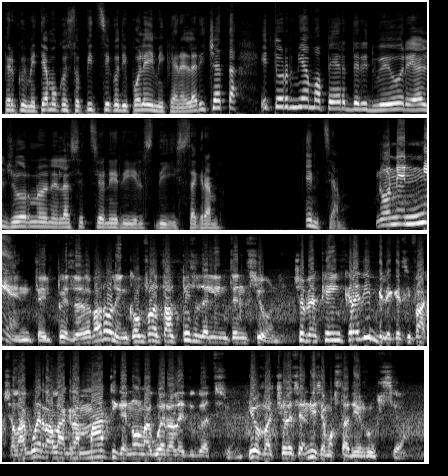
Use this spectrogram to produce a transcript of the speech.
Per cui mettiamo questo pizzico di polemica nella ricetta e torniamo a perdere due ore al giorno nella sezione Reels di Instagram. Iniziamo. Non è niente il peso delle parole in confronto al peso delle intenzioni. Cioè, perché è incredibile che si faccia la guerra alla grammatica e non la guerra all'educazione. Io faccio l'esempio, noi siamo stati in Russia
